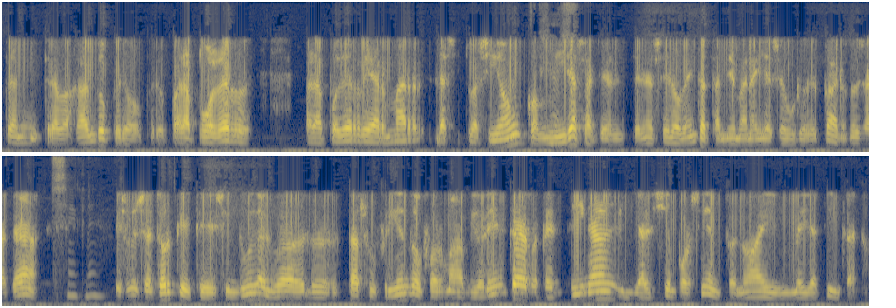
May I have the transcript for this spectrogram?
están trabajando, pero pero para poder para poder rearmar la situación con miras a que al tener cero venta también van a ir a seguro de paro. Entonces acá es un sector que, que sin duda lo, está sufriendo en forma violenta, repentina y al 100%, no hay media tinta. ¿no?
